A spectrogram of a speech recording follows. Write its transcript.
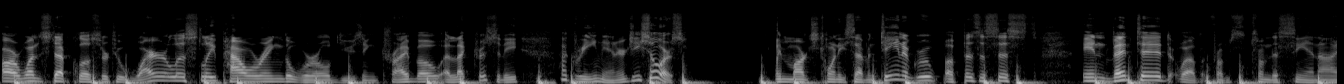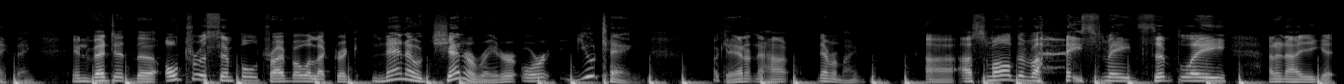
are one step closer to wirelessly powering the world using triboelectricity, a green energy source. In March 2017, a group of physicists invented, well, from, from the CNI thing, invented the ultra simple triboelectric nanogenerator or UTANG. Okay, I don't know how, never mind. Uh, a small device made simply I don't know how you get.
